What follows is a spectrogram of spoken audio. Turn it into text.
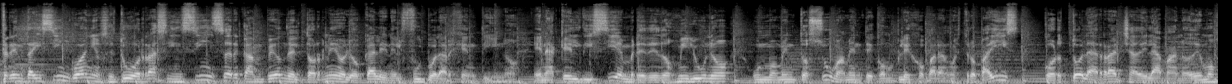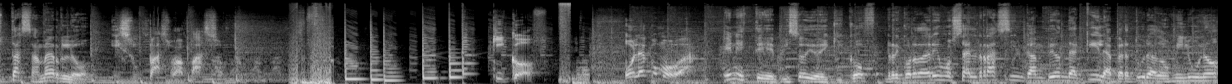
35 años estuvo Racing sin ser campeón del torneo local en el fútbol argentino. En aquel diciembre de 2001, un momento sumamente complejo para nuestro país, cortó la racha de la mano de Mostaza Merlo y su paso a paso. Kickoff. Hola, ¿cómo va? En este episodio de Kickoff recordaremos al Racing campeón de aquella Apertura 2001,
